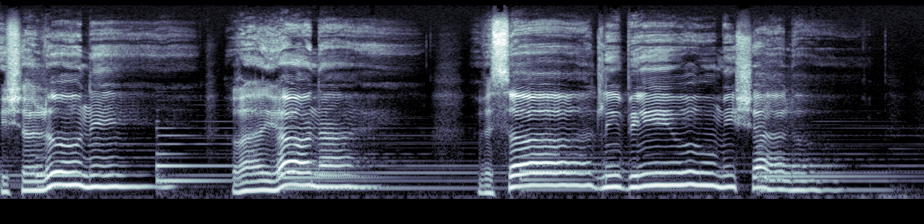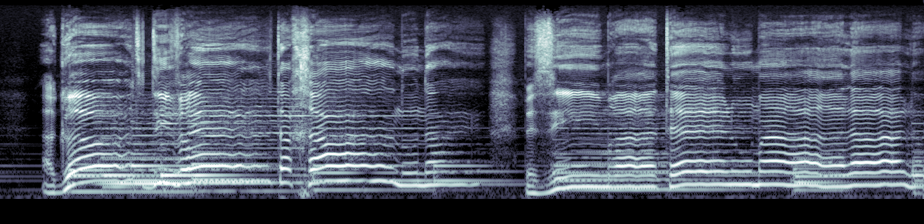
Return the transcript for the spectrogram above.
ישאלוני רעיוני וסוד ליבי הוא משלום אגות דברי תחנוני בזמרת אלו מעללו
